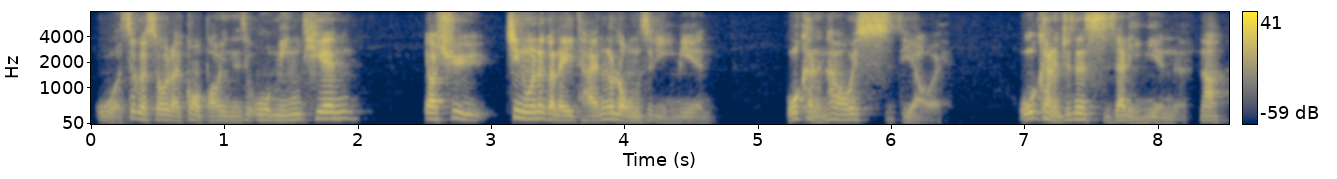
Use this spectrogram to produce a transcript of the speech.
我这个时候来跟我抱怨这些？我明天要去进入那个擂台那个笼子里面，我可能他们会死掉，哎，我可能就真的死在里面了。那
